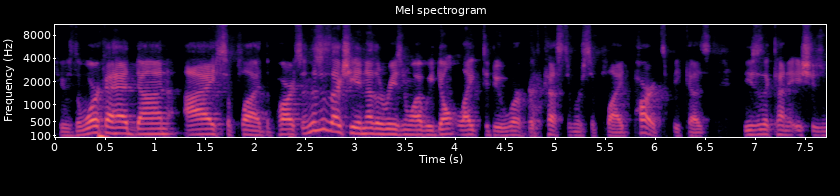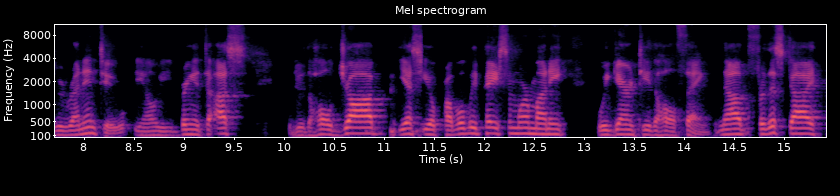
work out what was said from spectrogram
Here's the work I had done. I supplied the parts. And this is actually another reason why we don't like to do work with customer supplied parts because these are the kind of issues we run into. You know, you bring it to us, we do the whole job. Yes, you'll probably pay some more money. We guarantee the whole thing. Now, for this guy, if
